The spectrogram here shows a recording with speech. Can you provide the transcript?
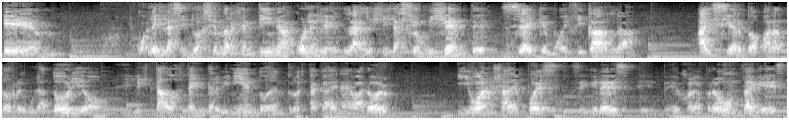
eh, ¿cuál es la situación de Argentina? ¿Cuál es la legislación vigente? Si hay que modificarla. ¿Hay cierto aparato regulatorio? ¿El Estado está interviniendo dentro de esta cadena de valor? Y bueno, ya después, si querés, eh, te dejo la pregunta que es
